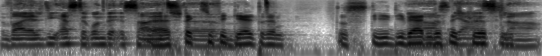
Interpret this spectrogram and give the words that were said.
weil die erste Runde ist halt. Ja, es steckt ähm, zu viel ähm, Geld drin. Das, die, die werden ja, das nicht ja, kürzen. Ist klar.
